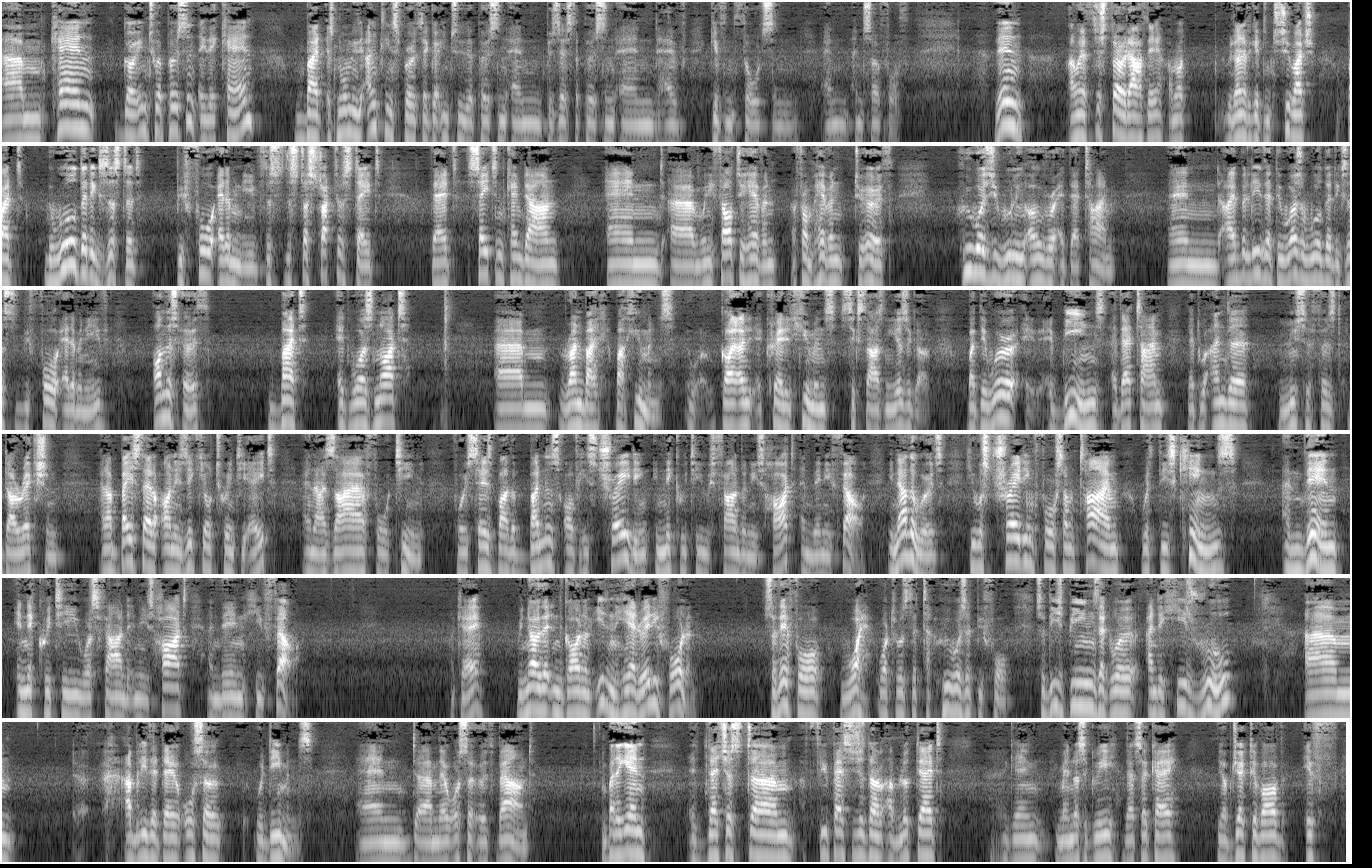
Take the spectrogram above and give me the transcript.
um, can go into a person, eh, they can, but it's normally the unclean spirits that go into the person and possess the person and have give them thoughts and and and so forth. Then I'm going to just throw it out there. I'm not. We don't have to get into too much, but the world that existed before Adam and Eve, this this destructive state that Satan came down and um, when he fell to heaven, uh, from heaven to earth, who was he ruling over at that time? And I believe that there was a world that existed before Adam and Eve on this earth, but it was not um, run by, by humans. God created humans 6,000 years ago. But there were uh, beings at that time that were under Lucifer's direction. And I base that on Ezekiel 28 and Isaiah 14. For it says, By the abundance of his trading, iniquity was found in his heart, and then he fell. In other words, he was trading for some time with these kings, and then iniquity was found in his heart, and then he fell. Okay? We know that in the Garden of Eden he had already fallen. So therefore, what what was the t- who was it before? So these beings that were under his rule, um, I believe that they also were demons, and um, they were also earthbound. But again, that's just um, a few passages that I've looked at. Again, you may not agree. That's okay. The objective of if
